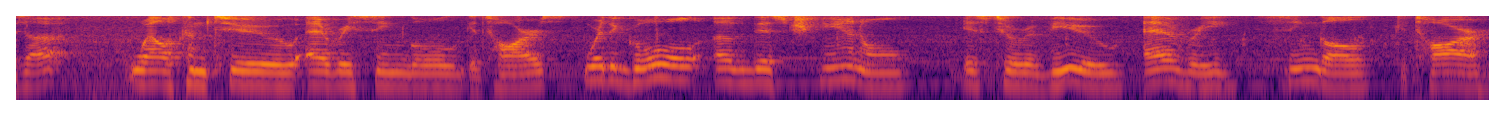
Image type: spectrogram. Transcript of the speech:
is up? Welcome to Every Single Guitars, where the goal of this channel is to review every single guitar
